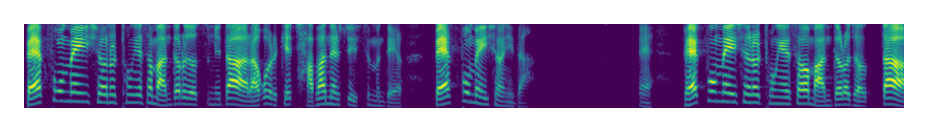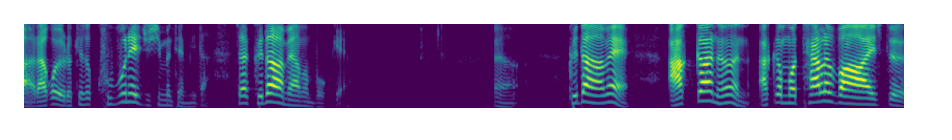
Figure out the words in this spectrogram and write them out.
back formation을 통해서 만들어졌습니다. 라고 이렇게 잡아낼 수 있으면 돼요. 백포메이션이다. 예, 백포메이션을 통해서 만들어졌다라고 이렇게 해서 구분해 주시면 됩니다. 자, 그 다음에 한번 볼게요. 어, 그 다음에 아까는 아까 뭐 televised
